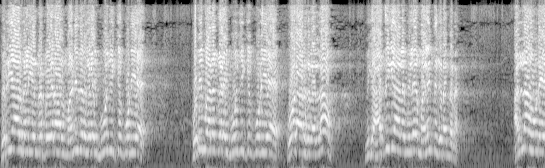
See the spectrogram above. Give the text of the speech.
பெரியார்கள் என்ற பெயரால் மனிதர்களை பூஜிக்கக்கூடிய கொடிமரங்களை பூஜிக்கக்கூடிய கோளாறுகள் எல்லாம் மிக அதிக அளவிலே மலிந்து கிடந்தன. அல்லாஹுடைய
